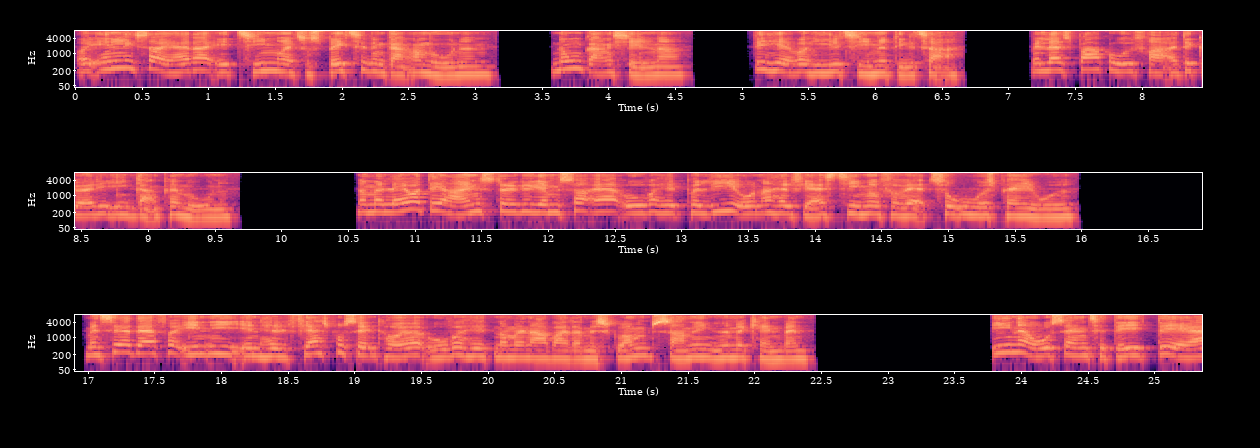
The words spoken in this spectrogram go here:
Og endelig så er der et team retrospektiv en gang om måneden. Nogle gange sjældnere. Det her, hvor hele teamet deltager. Men lad os bare gå ud fra, at det gør de en gang per måned. Når man laver det regnestykke, jamen så er overhead på lige under 70 timer for hver to ugers periode. Man ser derfor ind i en 70% højere overhead, når man arbejder med Scrum sammenlignet med Kanban. En af årsagen til det, det er,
